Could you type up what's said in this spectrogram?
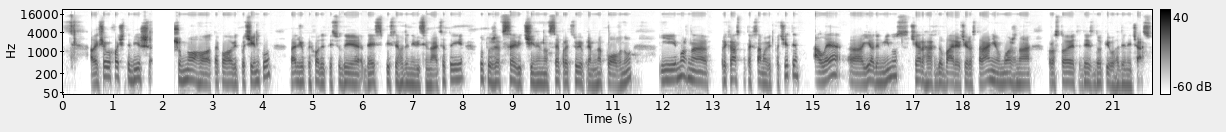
Але якщо ви хочете більш шумного такого відпочинку, раджу приходити сюди десь після години 18-ї. Тут уже все відчинено, все працює прямо на повну, і можна прекрасно так само відпочити. Але е, є один мінус: в чергах до барів чи ресторанів можна простояти десь до півгодини часу.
